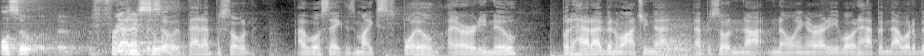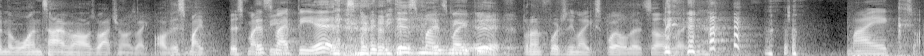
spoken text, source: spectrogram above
also, uh, That episode, Sol- that episode, I will say, because Mike spoiled, I already knew. But had I been watching that episode not knowing already what would happen, that would have been the one time I was watching. I was like, "Oh, this might, this might this be, might be it. this might, this be, might be it. it." But unfortunately, Mike spoiled it. So I was like, Mike. sorry.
